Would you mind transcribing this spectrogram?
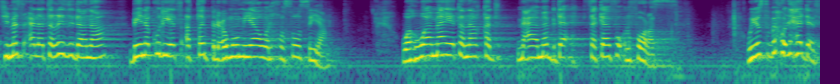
في مسألة الريزيدانا بين كلية الطب العمومية والخصوصية وهو ما يتناقض مع مبدأ تكافؤ الفرص. ويصبح الهدف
